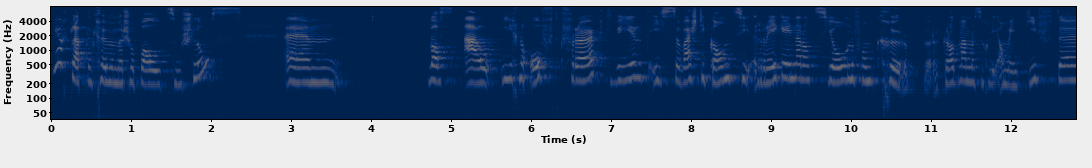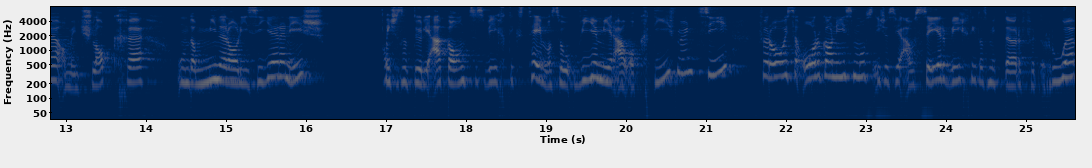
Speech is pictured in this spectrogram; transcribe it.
Ja, ich glaube, dann kommen wir schon bald zum Schluss. Ähm, was auch ich noch oft gefragt wird, ist so, weißt, die ganze Regeneration vom Körper. Gerade wenn man so ein bisschen am Entgiften, am Entschlacken und am Mineralisieren ist, ist es natürlich auch ein ganz wichtiges Thema. So wie wir auch aktiv sein müssen für unseren Organismus, ist es ja auch sehr wichtig, dass wir dürfen ruhen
